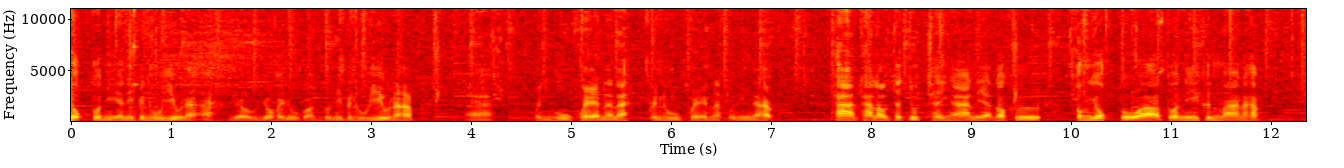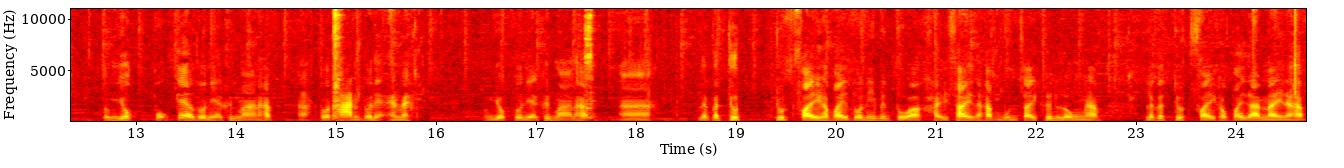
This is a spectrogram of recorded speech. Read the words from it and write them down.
ยกตัวนี้อันนี้เป็นหูหิ้วนะอะเดี๋ยวยกให้ดูก่อนตัวนี้เป็นหูหิ้วนะครับอ่าเป็นหูแขวนนะนะเป็นหูแขวนนะตัวนี้นะครับ ถ้าถ้าเราจะจุดใช้งานเนี่ยก็คือต้องยกตัวตัวนี้ขึ้นมานะครับ ต้องยกโป๊ะแก้วตัวนี้ขึ้นมานะครับอะตัวฐานตัวนี้เห็นไหมต้องยกตัวนี้ขึ้นมานะครับอ่าแล้วก็จุด จุดไฟเข้าไปตัวนี้เป็นตัวไขไส้นะครับ หมุนไส้ขึ้นลงนะครับ แล้วก็จุดไฟเข้าไปด้านในนะครับ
